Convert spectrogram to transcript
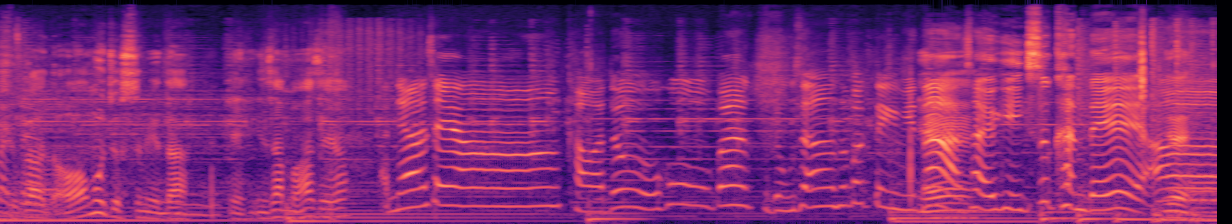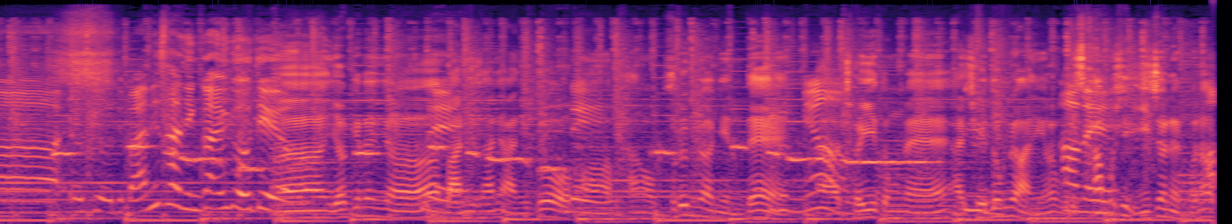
맞아요. 뷰가 너무 좋습니다. 음. 예, 인사 한번 하세요. 안녕하세요. 강화도 호박 부동산 호박댁입니다. 예. 자 여기 익숙한데 아 여기 어디 만이산인가? 여기 어디예요? 아, 여기는요 네. 만리산이 아니고 네. 어, 강원 부르면인데 부르면? 아, 저희 동네 아니 저희 음. 동네 아니고 우리 아, 네. 사무실 이전했구나 아,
